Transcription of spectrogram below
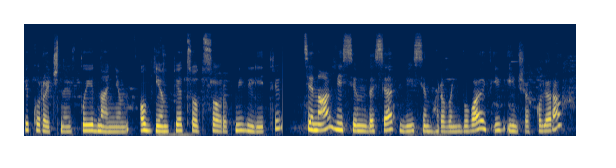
і коричневий в поєднанні. Об'єм 540 мл. Ціна 88 гривень. Бувають і в інших кольорах.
